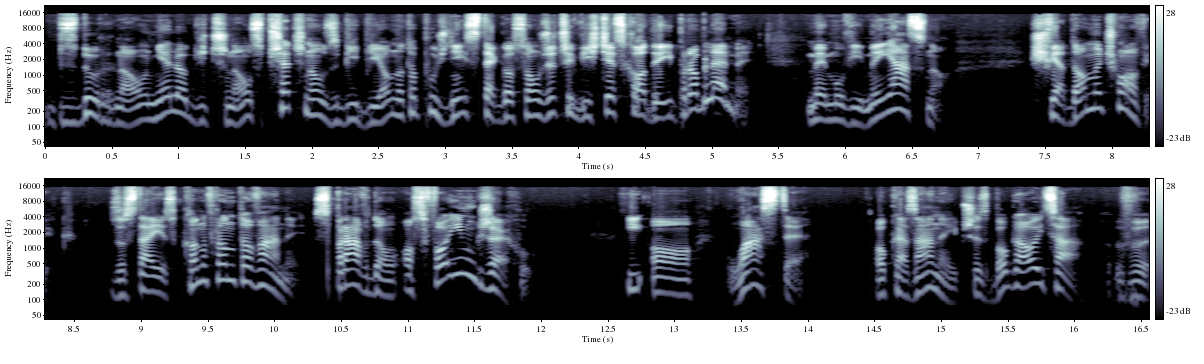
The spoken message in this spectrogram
bzdurną, nielogiczną, sprzeczną z Biblią, no to później z tego są rzeczywiście schody i problemy. My mówimy jasno. Świadomy człowiek zostaje skonfrontowany z prawdą o swoim grzechu i o łasce okazanej przez Boga Ojca w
